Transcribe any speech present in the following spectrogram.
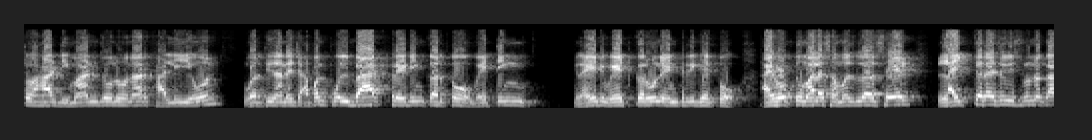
तो हा डिमांड झोन होणार. खाली येऊन वरती जाण्याचे. आपण पुल बॅक ट्रेडिंग करतो. वेटिंग राईट वेट करून एंट्री घेतो. आय होप तुम्हाला समजलं असेल. लाईक करायचं विसरू नका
